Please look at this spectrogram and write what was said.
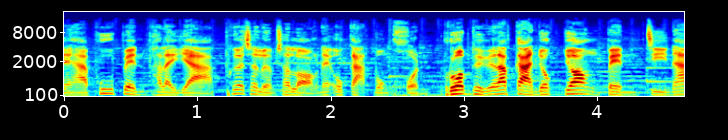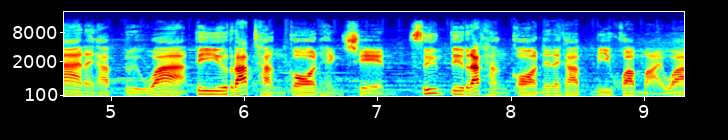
นะครับผู้เป็นภรรยาเพื่อเฉลิมฉลองในโอกาสมงคล รวมถึงได้รับการยกย่องเป็นจีน่านะครับหรือว่าตีรัฐถังกรแห่งเชน ซึ่งตีรัฐถังกรเนี่ยนะครับมีความหมายว่า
